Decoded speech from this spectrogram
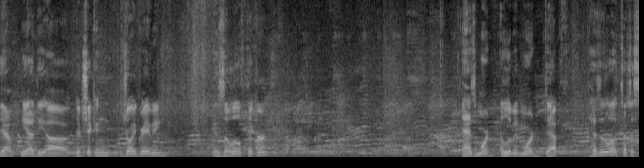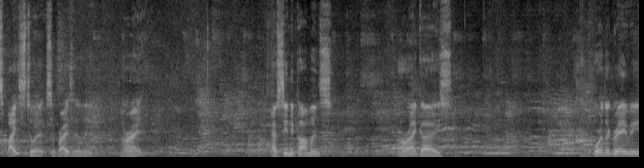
Yeah, yeah. The uh, the ChickenJoy gravy is a little thicker. It has more, a little bit more depth. It has a little touch of spice to it, surprisingly. All right. I've seen the comments. All right, guys. Pour the gravy.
